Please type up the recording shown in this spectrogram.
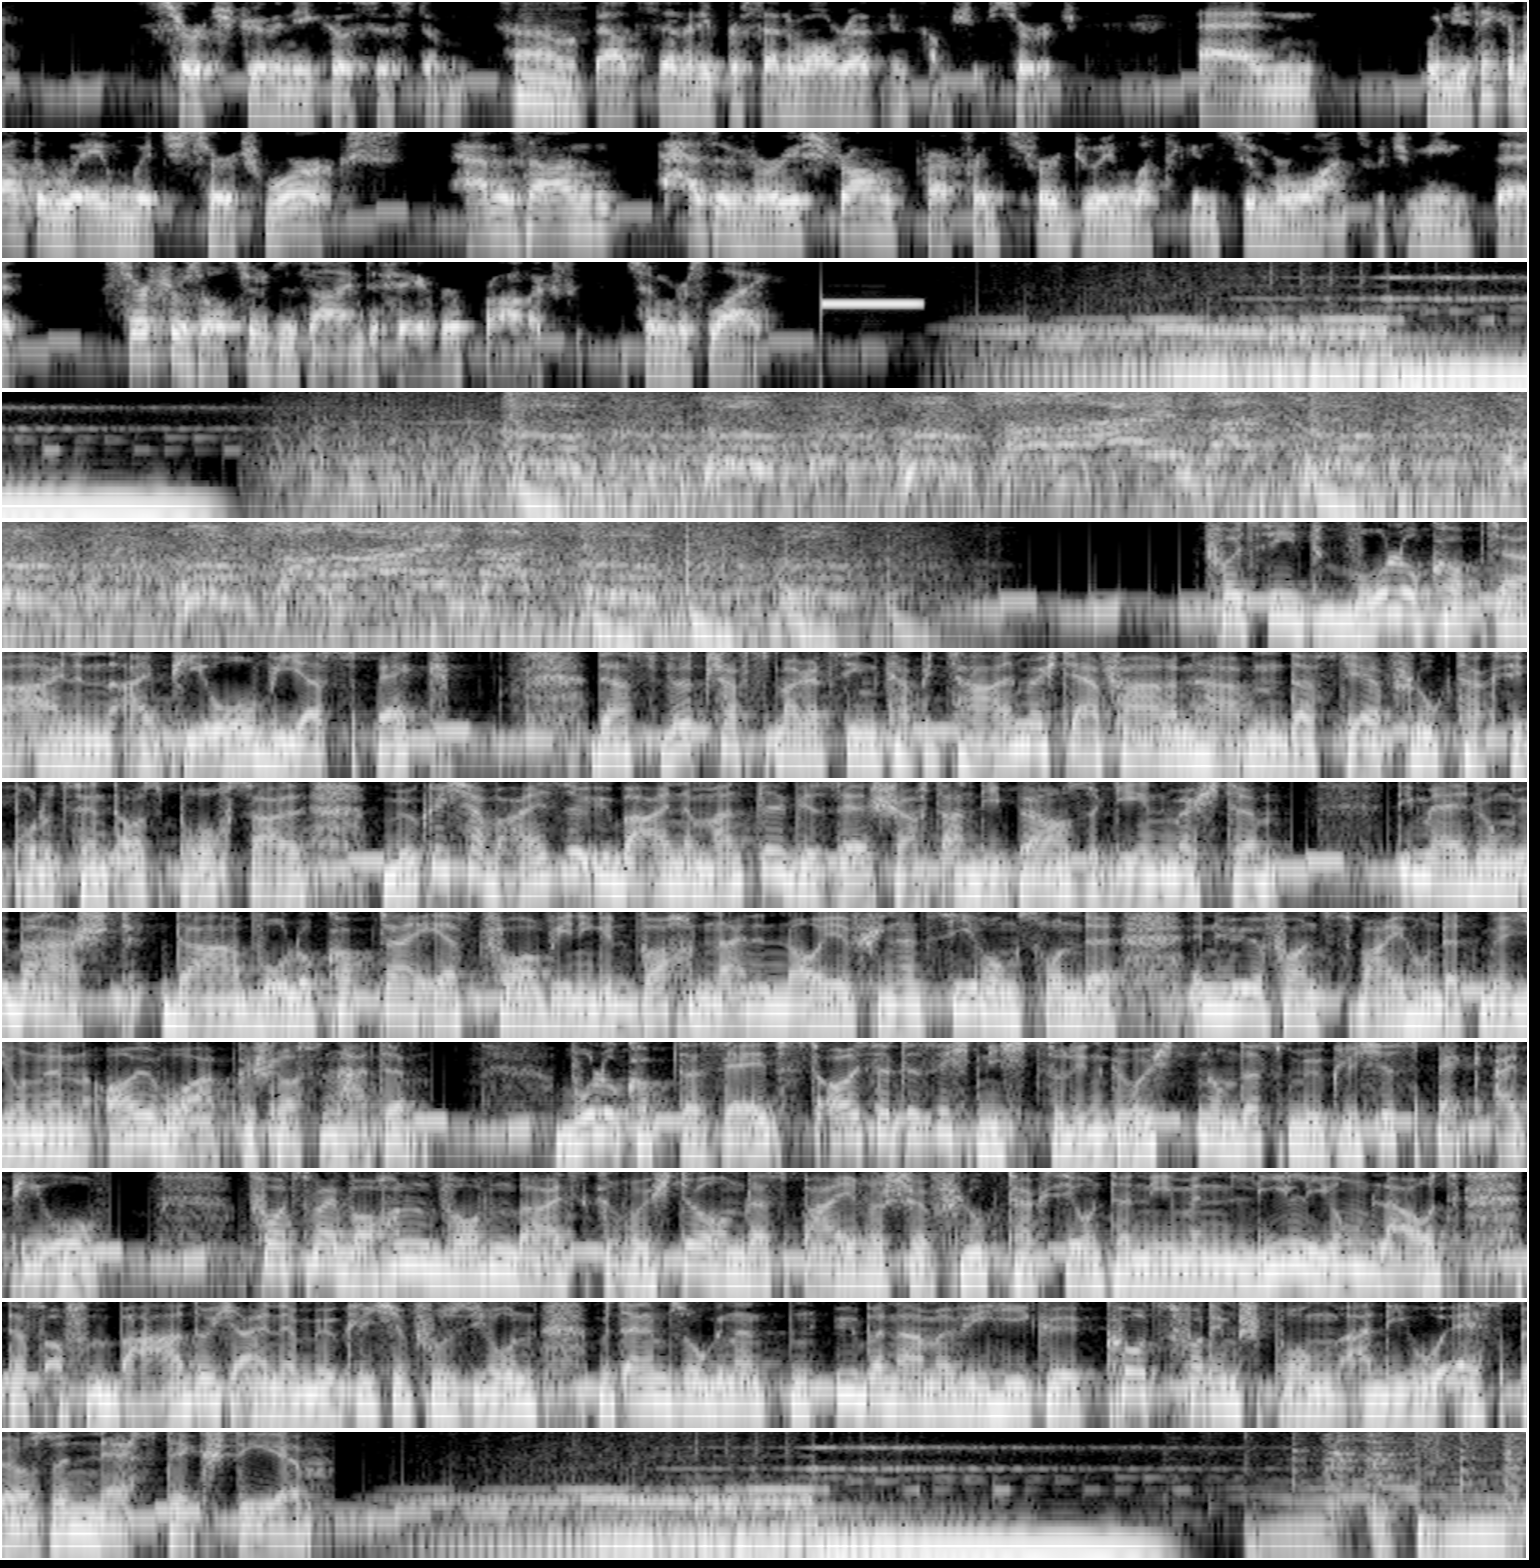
search driven ecosystem. Mm. about 70% of all revenue comes from search. And when you think about the way in which search works, Amazon has a very strong preference for doing what the consumer wants, which means that search results are designed to favor products that consumers like. Hubschrauber-Einsatz, Hub, Hub, Hubschrauber-Einsatz, Vollzieht Volocopter einen IPO via Spec? Das Wirtschaftsmagazin Kapital möchte erfahren haben, dass der Flugtaxiproduzent aus Bruchsal möglicherweise über eine Mantelgesellschaft an die Börse gehen möchte. Die Meldung überrascht, da Volocopter erst vor wenigen Wochen eine neue Finanzierungsrunde in Höhe von 200 Millionen Euro abgeschlossen hatte. Volocopter selbst äußerte sich nicht zu den Gerüchten um das mögliche Spec-IPO. Vor zwei Wochen wurden bereits Gerüchte um das bayerische Flugtaxi-Unternehmen Lilium laut, das offenbar durch eine mögliche Fusion mit einem sogenannten Übernahmevehikel kurz vor dem Sprung an die US-Börse Nasdaq stehe.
